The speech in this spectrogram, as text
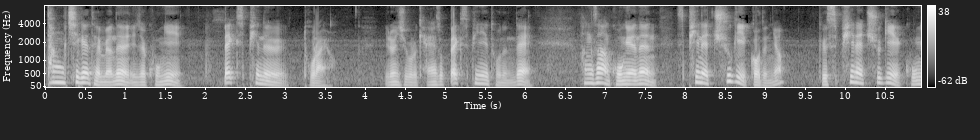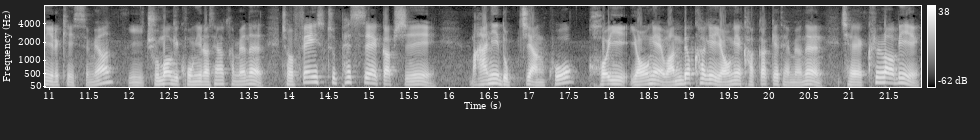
탕 치게 되면은 이제 공이 백스핀을 돌아요. 이런 식으로 계속 백스핀이 도는데 항상 공에는 스핀의 축이 있거든요. 그 스핀의 축이 공이 이렇게 있으면 이 주먹이 공이라 생각하면은 저 페이스 투 패스의 값이 많이 높지 않고 거의 0에 완벽하게 0에 가깝게 되면은 제 클럽이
